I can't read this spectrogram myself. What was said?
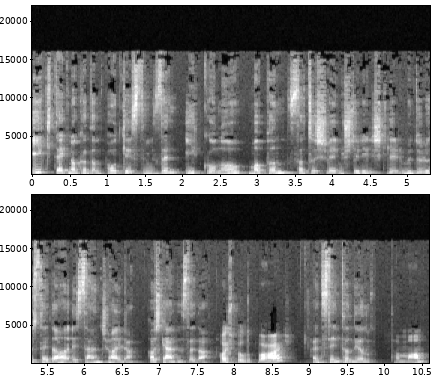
İlk Teknokadın podcast'imizin ilk konuğu MAP'ın Satış ve Müşteri İlişkileri Müdürü Seda Esen Çaylan. Hoş geldin Seda. Hoş bulduk Bahar. Hadi seni tanıyalım. Tamam.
